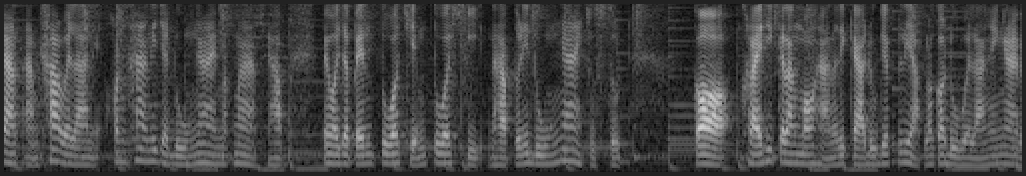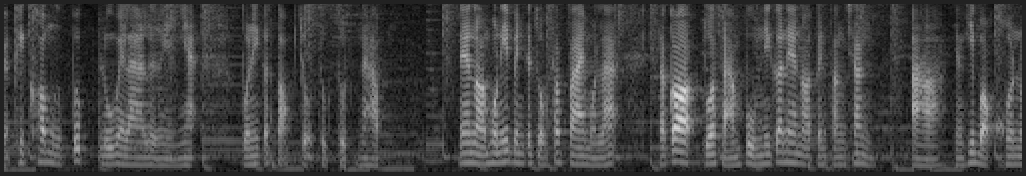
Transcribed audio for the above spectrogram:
การอ่านค่าเวลาเนี่ยค่อนข้างที่จะดูง่ายมากๆนะครับไม่ว่าจะเป็นตัวเข็มตัวขีดนะครับ ตัวนี้ดูง่ายสุดๆ ก็ใครที่กำลังมองหานาฬิกาดูเรียบๆแล้วก็ดูเวลาง่ายๆ แบบพลิกข้อมือปุ๊บรู้เวลาเลยอย่างเงี้ยตัวนี้ก็ตอบโจทย์สุดๆนะครับแน่นอนพวกนี้เป็นกระจกซับไฟหมดละ แล้วก็ตัว 3 ปุ่มนี้ก็แน่นอนเป็นฟังก์ชันอ่าอย่างที่บอกโครโน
